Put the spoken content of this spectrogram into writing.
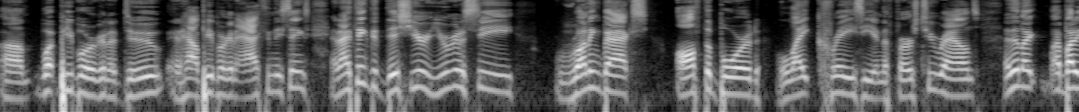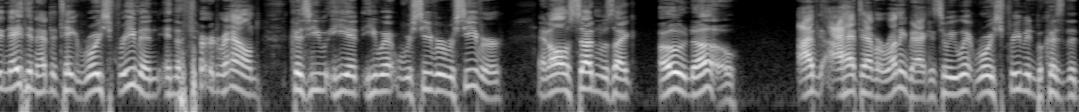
um, what people are going to do and how people are going to act in these things. And I think that this year you're going to see running backs off the board like crazy in the first two rounds. And then like my buddy Nathan had to take Royce Freeman in the third round because he he had he went receiver receiver and all of a sudden was like, oh no. I've, I have to have a running back, and so he went Royce Freeman because the,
